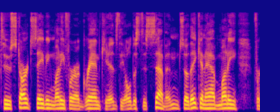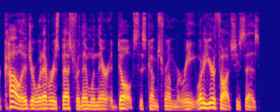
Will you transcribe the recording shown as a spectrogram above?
to start saving money for our grandkids. The oldest is seven, so they can have money for college or whatever is best for them when they're adults. This comes from Marie. What are your thoughts? She says,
